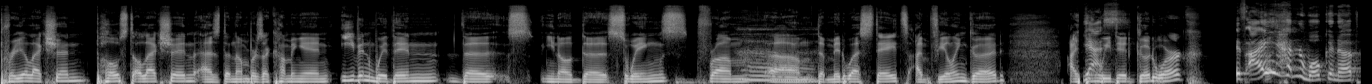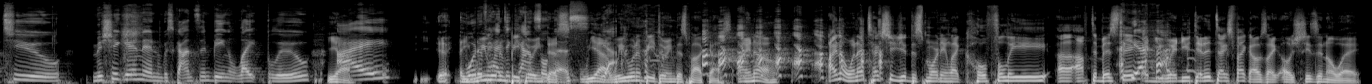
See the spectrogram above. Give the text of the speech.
pre-election, post-election, as the numbers are coming in, even within the you know the swings from um, the Midwest states. I'm feeling good. I think we did good work. If I hadn't woken up to Michigan and Wisconsin being light blue, Yeah. I we wouldn't be doing this. this. Yeah, Yeah. we wouldn't be doing this podcast. I know. I know. When I texted you this morning, like hopefully uh, optimistic, and you, when you didn't text back, I was like, oh, she's in a way.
